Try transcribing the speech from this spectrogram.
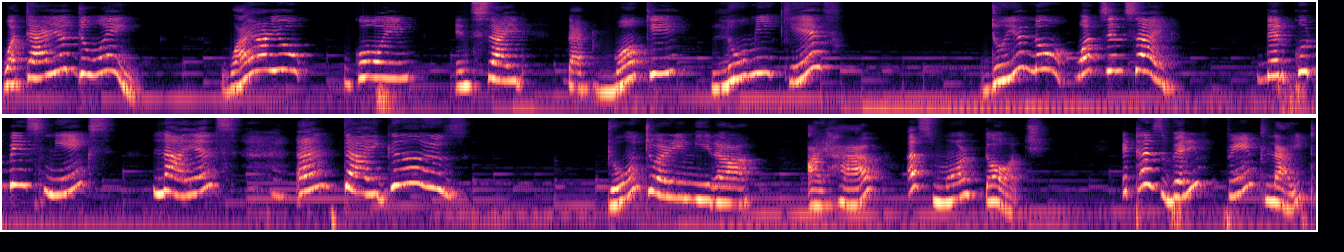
what are you doing? Why are you going inside that murky, gloomy cave? Do you know what's inside? There could be snakes, lions, and tigers. Don't worry, Mira. I have a small torch. It has very faint light,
